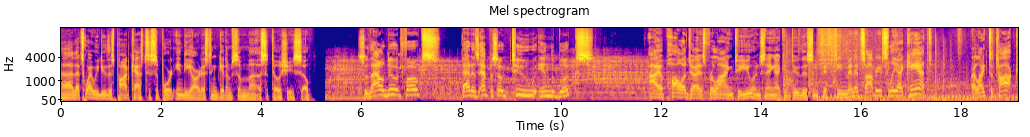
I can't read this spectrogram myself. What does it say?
Uh, that's why we do this podcast to support indie artists and get them some uh, satoshis. So, so that'll do it, folks. That is episode two in the books. I apologize for lying to you and saying I could do this in 15 minutes. Obviously, I can't. I like to talk.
